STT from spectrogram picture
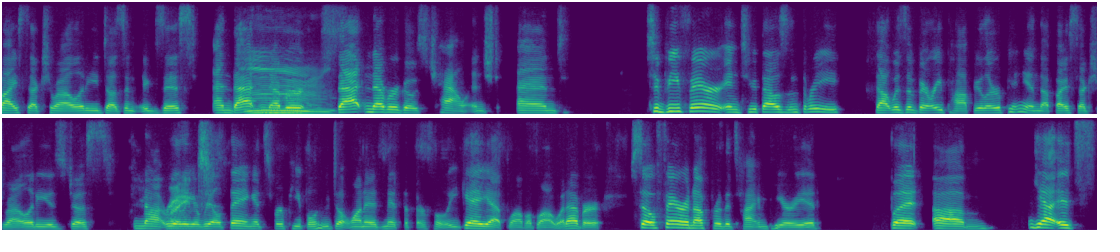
bisexuality doesn't exist and that never Mm. that never goes challenged and to be fair in 2003 that was a very popular opinion that bisexuality is just not really Right. a real thing it's for people who don't want to admit that they're fully gay yet blah blah blah whatever so fair enough for the time period. But um yeah it's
